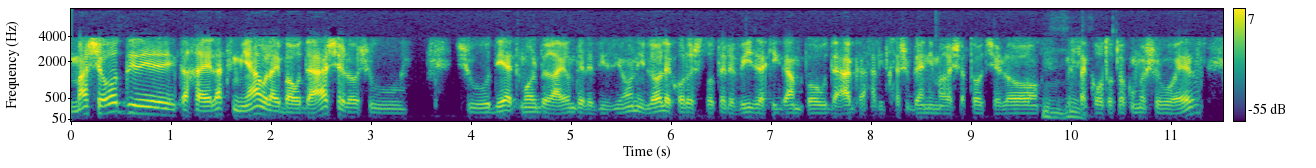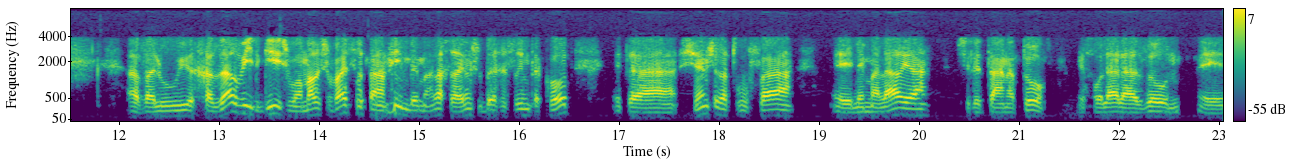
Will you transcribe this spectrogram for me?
מה שעוד ככה העלה תמיהה אולי בהודעה שלו, שהוא, שהוא הודיע אתמול בריאיון טלוויזיוני, לא לכל רשתות טלוויזיה, כי גם פה הוא דאג ככה להתחשבן עם הרשתות שלא מסקרות אותו כמו שהוא אוהב. אבל הוא חזר והדגיש, הוא אמר 17 פעמים במהלך רעיון של בערך 20 דקות, את השם של התרופה אה, למלאריה, שלטענתו יכולה לעזור אה,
